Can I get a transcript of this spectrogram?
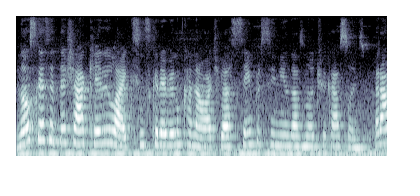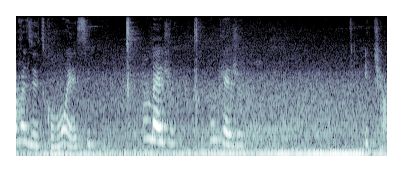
Não esqueça de deixar aquele like, se inscrever no canal, ativar sempre o sininho das notificações para mais vídeos como esse. Um beijo, um queijo e tchau!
